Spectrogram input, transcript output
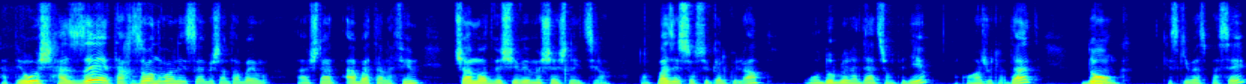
הפירוש הזה תחזור נבואה לישראל בשנת 40, שנת 4,976 ליצירה. Donc, basé sur ce calcul-là, on double la date, si on peut dire. Donc, on rajoute la date. Donc, qu'est-ce qui va se passer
